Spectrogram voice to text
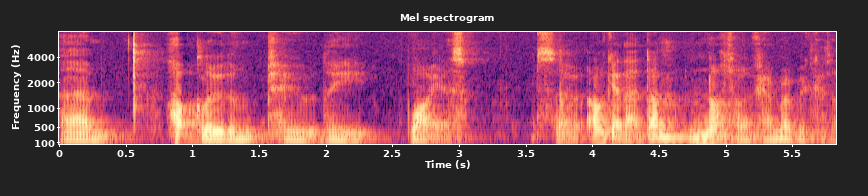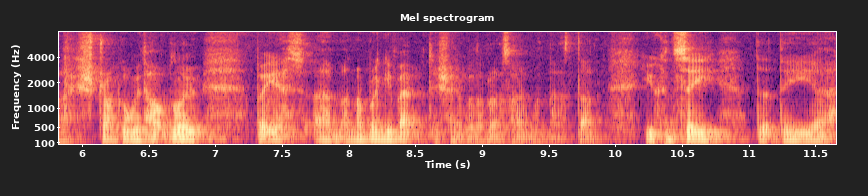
um, hot glue them to the wires. So I'll get that done, not on camera because I struggle with hot glue, but yes, um, and I'll bring you back to show you what it looks like when that's done. You can see that the uh,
